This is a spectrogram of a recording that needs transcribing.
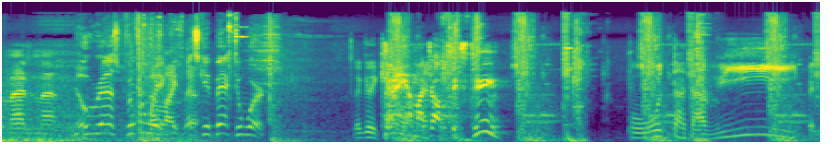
Imagine that. No rest for the I wicked. like Let's get back to work. Look at the camera. Damn, I dropped 16. Puta, David.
